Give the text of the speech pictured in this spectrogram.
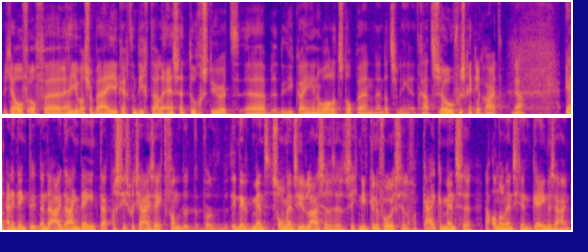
Weet je, of, of eh, je was erbij, je krijgt een digitale asset toegestuurd. eh, die kan je in een wallet stoppen en, en dat soort dingen. Het gaat zo verschrikkelijk hard. Ja. Ja, en ik denk, de- en de uitdaging denk ik daar precies wat jij zegt. Van, de- de- ik denk dat mensen, sommige mensen die het luisteren zich niet kunnen voorstellen van kijken mensen naar andere mensen die aan het gamen zijn.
